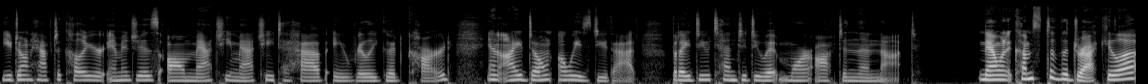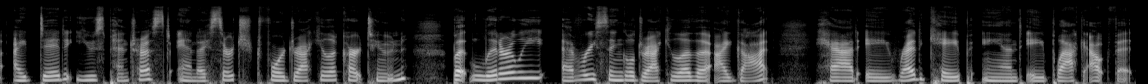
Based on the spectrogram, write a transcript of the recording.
You don't have to color your images all matchy matchy to have a really good card, and I don't always do that, but I do tend to do it more often than not. Now, when it comes to the Dracula, I did use Pinterest and I searched for Dracula cartoon, but literally every single Dracula that I got had a red cape and a black outfit.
